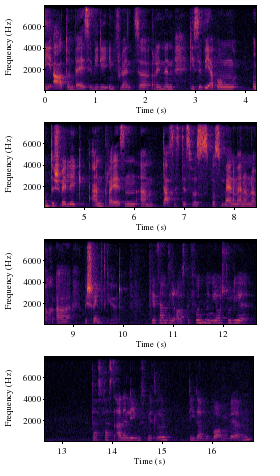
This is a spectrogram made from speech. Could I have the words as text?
die Art und Weise, wie die Influencerinnen diese Werbung unterschwellig anpreisen, ähm, das ist das, was, was meiner Meinung nach äh, beschränkt gehört. Jetzt haben Sie herausgefunden in Ihrer Studie, dass fast alle Lebensmittel, die da beworben werden,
